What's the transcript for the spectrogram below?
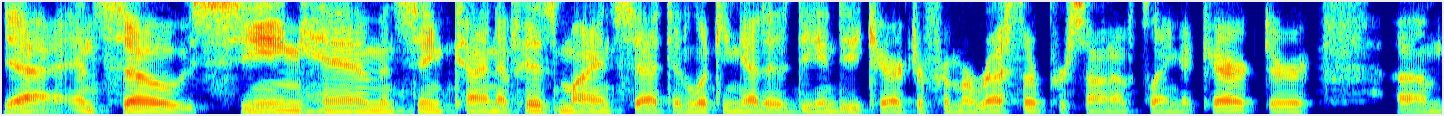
Yeah, and so seeing him and seeing kind of his mindset and looking at a D&D character from a wrestler persona of playing a character um,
